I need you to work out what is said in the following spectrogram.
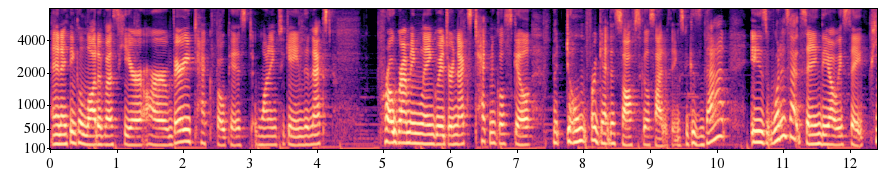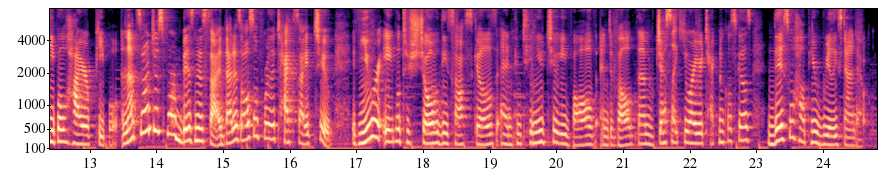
And I think a lot of us here are very tech focused, wanting to gain the next programming language or next technical skill, but don't forget the soft skill side of things because that is, what is that saying they always say? People hire people. And that's not just for business side, that is also for the tech side too. If you are able to show these soft skills and continue to evolve and develop them just like you are your technical skills, this will help you really stand out.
